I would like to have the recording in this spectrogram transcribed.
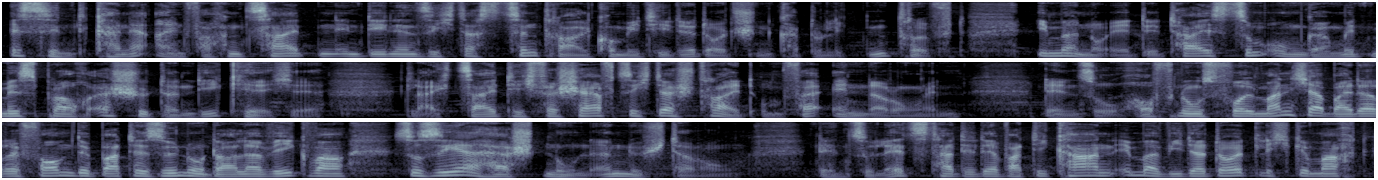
Es sind keine einfachen Zeiten, in denen sich das Zentralkomitee der deutschen Katholiken trifft. Immer neue Details zum Umgang mit Missbrauch erschüttern die Kirche. Gleichzeitig verschärft sich der Streit um Veränderungen. Denn so hoffnungsvoll mancher bei der Reformdebatte synodaler Weg war, so sehr herrscht nun Ernüchterung. Denn zuletzt hatte der Vatikan immer wieder deutlich gemacht,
